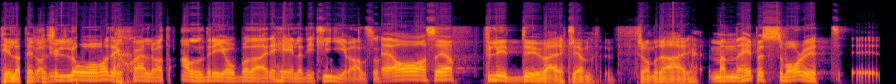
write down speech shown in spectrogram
till att du hade ju lovat dig själv att aldrig jobba där i hela ditt liv alltså. Ja, alltså jag flydde ju verkligen från det där. Men helt plötsligt så var det ju ett, eh,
